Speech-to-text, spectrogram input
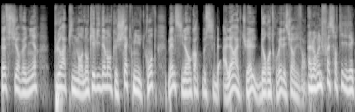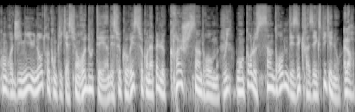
peuvent survenir plus rapidement. Donc évidemment que chaque minute compte, même s'il est encore possible à l'heure actuelle de retrouver des survivants. Alors une fois sorti des décombres, Jimmy, une autre complication redoutée hein, des secouristes, ce qu'on appelle le crush syndrome, Oui. ou encore le syndrome des écrasés. Expliquez-nous. Alors,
